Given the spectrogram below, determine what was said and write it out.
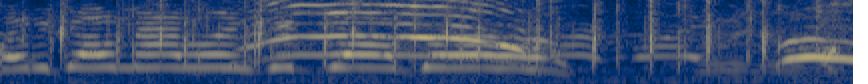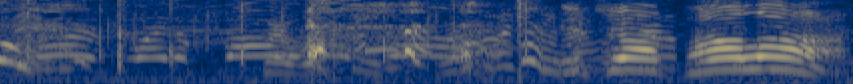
Way to go, Madeline. Good job, girls. Good job, Paula.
